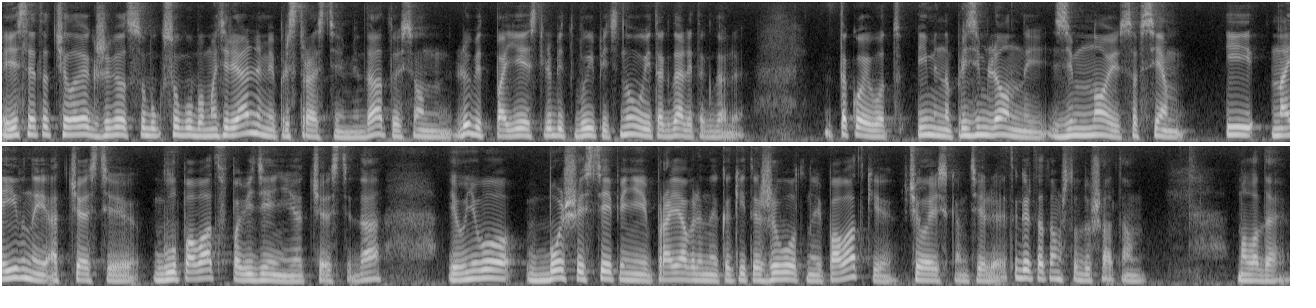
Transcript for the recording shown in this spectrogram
Если этот человек живет сугубо материальными пристрастиями, да, то есть он любит поесть, любит выпить, ну и так далее, и так далее. Такой вот именно приземленный, земной совсем и наивный отчасти, глуповат в поведении отчасти, да, и у него в большей степени проявлены какие-то животные повадки в человеческом теле, это говорит о том, что душа там молодая.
